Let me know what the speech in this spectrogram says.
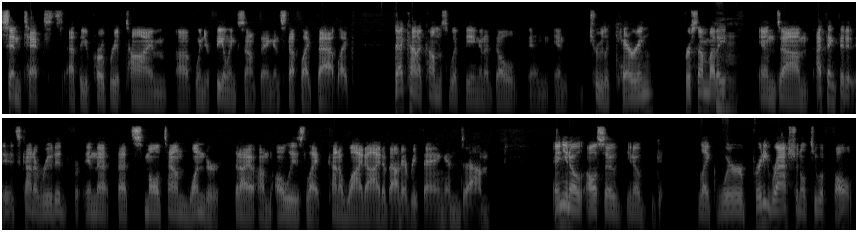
send texts at the appropriate time of when you're feeling something and stuff like that like that kind of comes with being an adult and and truly caring for somebody mm-hmm. and um, i think that it, it's kind of rooted in that that small town wonder that I, i'm always like kind of wide-eyed about everything and um, and you know also you know like we're pretty rational to a fault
